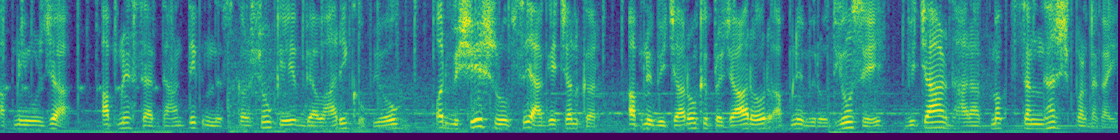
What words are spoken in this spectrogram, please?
अपनी ऊर्जा, अपने सैद्धांतिक निष्कर्षों के व्यवहारिक उपयोग और विशेष रूप से आगे चलकर अपने विचारों के प्रचार और अपने विरोधियों से विचारधारात्मक संघर्ष पर लगाई।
